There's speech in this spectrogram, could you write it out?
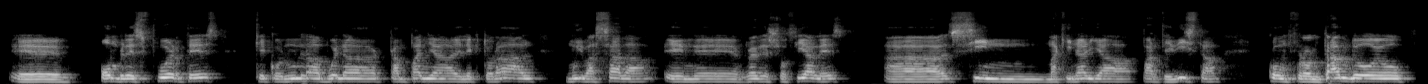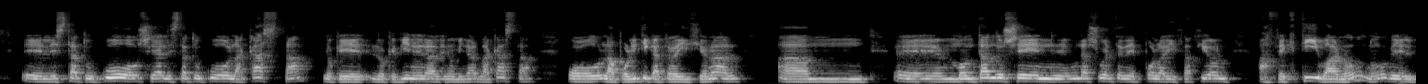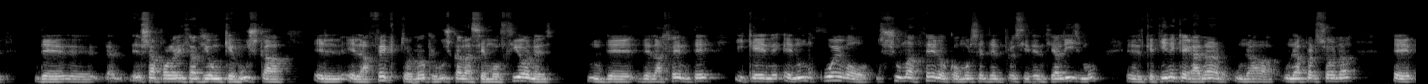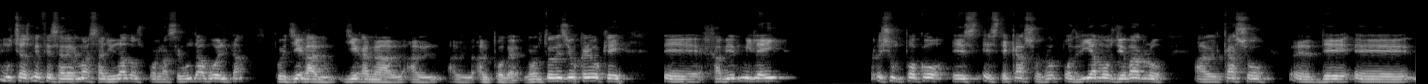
eh, hombres fuertes que con una buena campaña electoral, muy basada en eh, redes sociales, uh, sin maquinaria partidista, confrontando el statu quo, sea el statu quo la casta, lo que, lo que vienen a denominar la casta, o la política tradicional, eh, montándose en una suerte de polarización afectiva, ¿no? ¿no? Del, de, esa polarización que busca el, el, afecto, ¿no? que busca las emociones de, de la gente y que en, en, un juego suma cero como es el del presidencialismo, en el que tiene que ganar una, una persona, eh, muchas veces además ayudados por la segunda vuelta, pues llegan, llegan al, al, poder. ¿no? Entonces yo creo que eh, Javier Milei es un poco es, este caso, ¿no? Podríamos llevarlo al caso eh, de,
